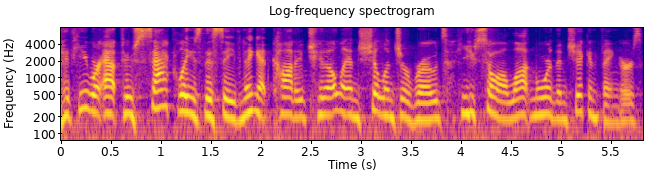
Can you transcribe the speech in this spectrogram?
if you were at Foosackley's this evening at Cottage Hill and Schillinger Roads, you saw a lot more than chicken fingers.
